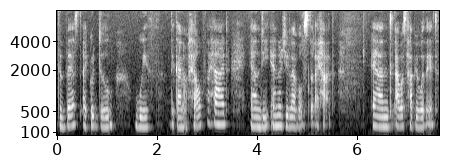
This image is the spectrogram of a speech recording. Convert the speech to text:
the best I could do with the kind of health I had and the energy levels that I had and I was happy with it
